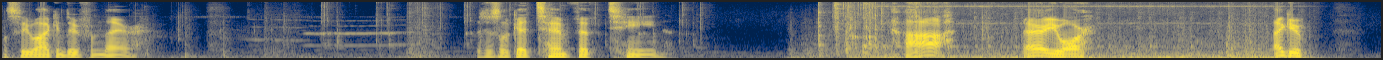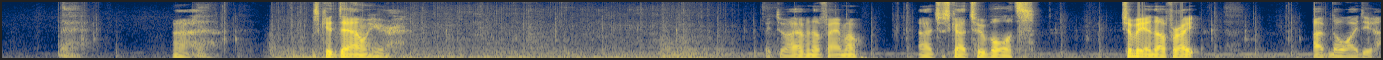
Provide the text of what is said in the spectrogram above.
Let's see what I can do from there. I just look at 1015. Aha! There you are. Thank you. Ah. Let's get down here. Wait, do I have enough ammo? I just got two bullets. Should be enough, right? I have no idea.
